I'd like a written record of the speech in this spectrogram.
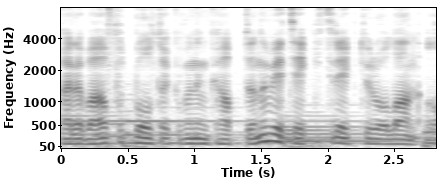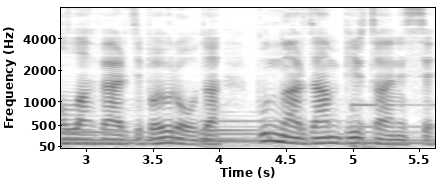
Karabağ futbol takımının kaptanı ve teknik direktörü olan Allah Verdi Bağırov da bunlardan bir tanesi.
